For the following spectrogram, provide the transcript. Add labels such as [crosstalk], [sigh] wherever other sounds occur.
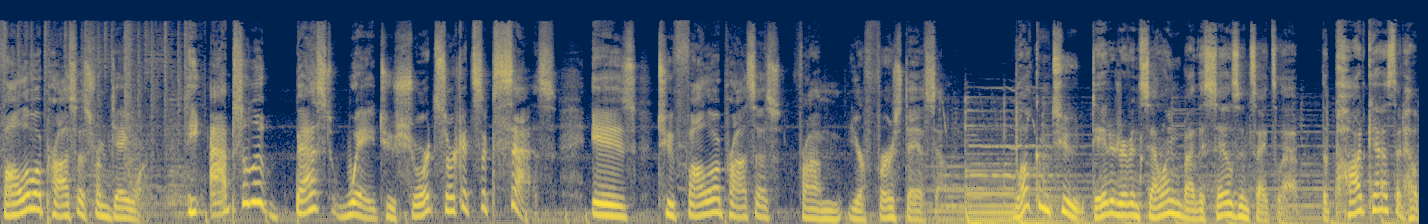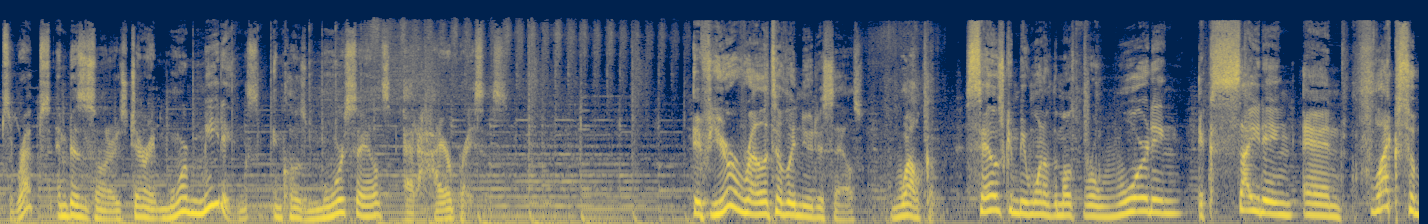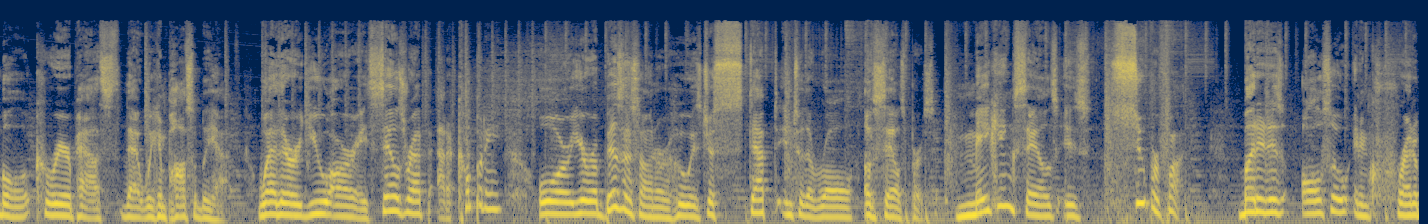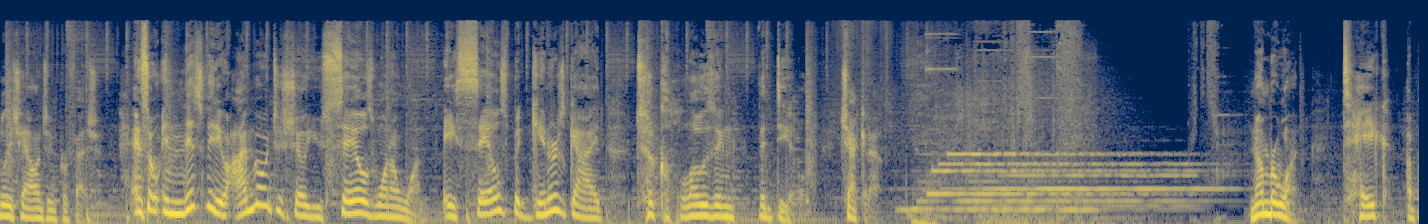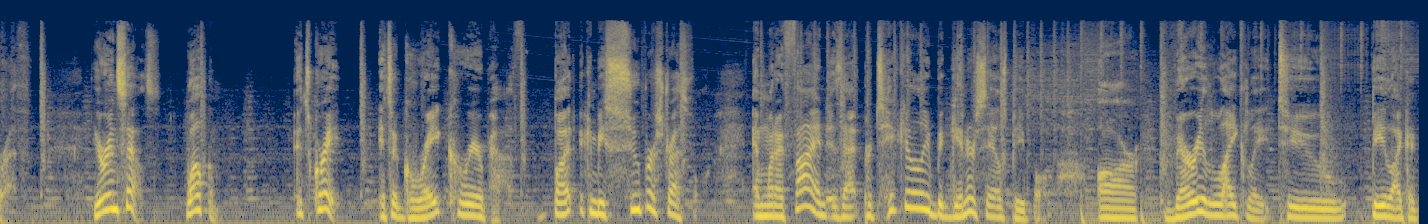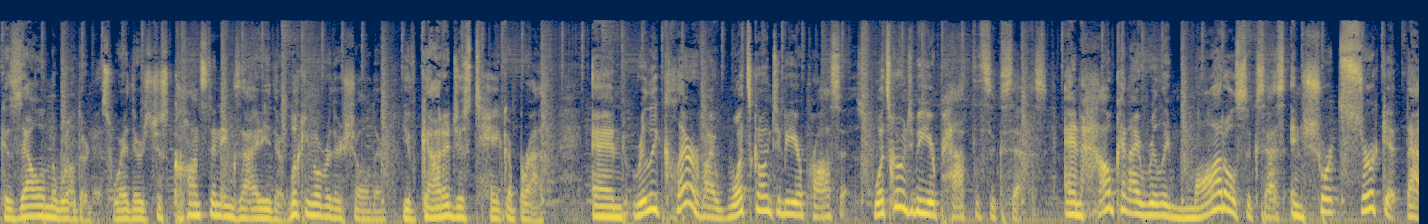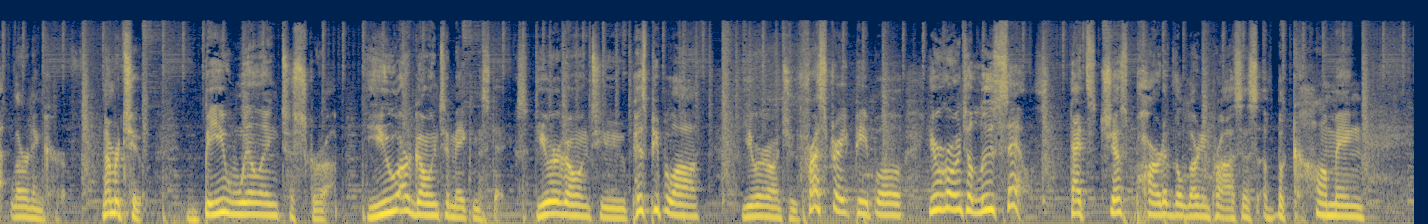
follow a process from day one. The absolute best way to short circuit success is to follow a process from your first day of selling. Welcome to Data Driven Selling by the Sales Insights Lab, the podcast that helps reps and business owners generate more meetings and close more sales at higher prices. If you're relatively new to sales, welcome. Sales can be one of the most rewarding, exciting, and flexible career paths that we can possibly have. Whether you are a sales rep at a company or you're a business owner who has just stepped into the role of salesperson, making sales is super fun, but it is also an incredibly challenging profession. And so in this video, I'm going to show you Sales 101, a sales beginner's guide to closing the deal. Check it out. Number one, take a breath. You're in sales. Welcome. It's great. It's a great career path, but it can be super stressful. And what I find is that particularly beginner salespeople are very likely to be like a gazelle in the wilderness where there's just constant anxiety. They're looking over their shoulder. You've got to just take a breath and really clarify what's going to be your process, what's going to be your path to success, and how can I really model success and short circuit that learning curve. Number two, be willing to screw up. You are going to make mistakes. You are going to piss people off. You are going to frustrate people. You're going to lose sales. That's just part of the learning process of becoming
